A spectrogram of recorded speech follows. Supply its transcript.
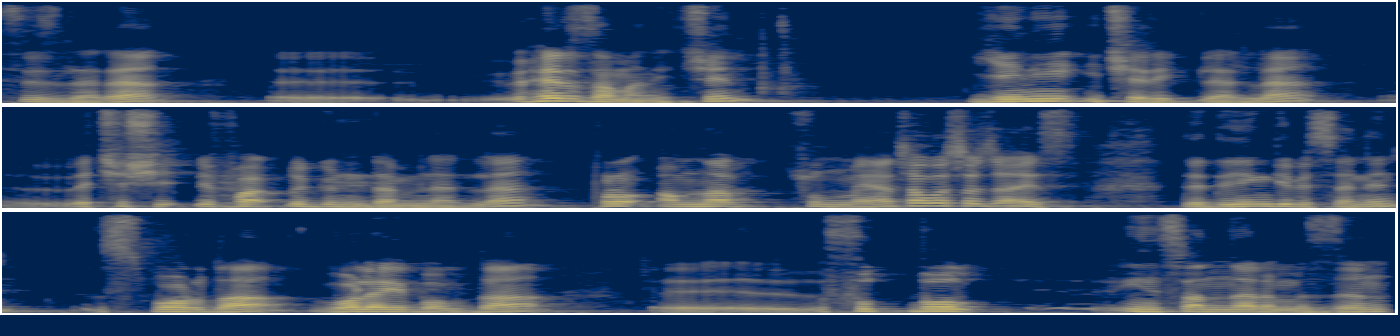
sizlere e, her zaman için yeni içeriklerle e, ve çeşitli farklı gündemlerle programlar sunmaya çalışacağız. Dediğin gibi senin sporda, voleybolda, e, futbol insanlarımızın,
